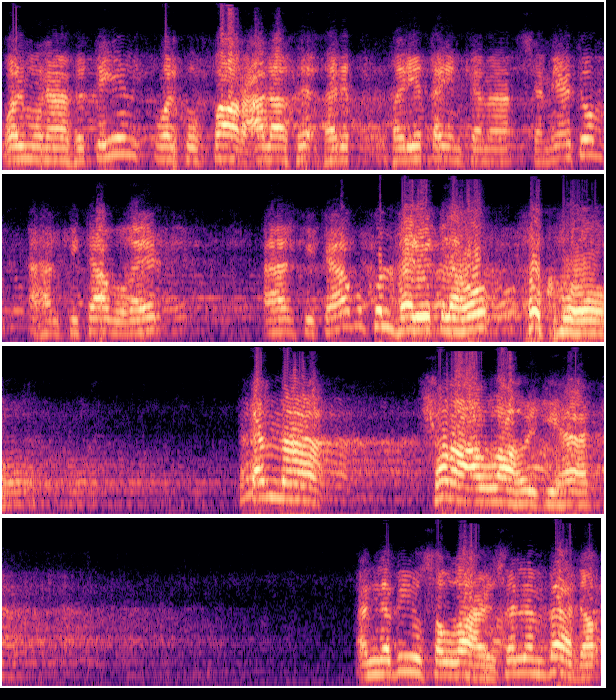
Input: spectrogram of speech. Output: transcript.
والمنافقين والكفار على فريق فريقين كما سمعتم أهل كتاب وغير. أهل كتاب وكل فريق له حكمه. فلما شرع الله الجهاد. النبي صلى الله عليه وسلم بادر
